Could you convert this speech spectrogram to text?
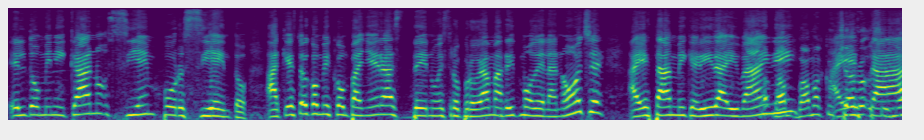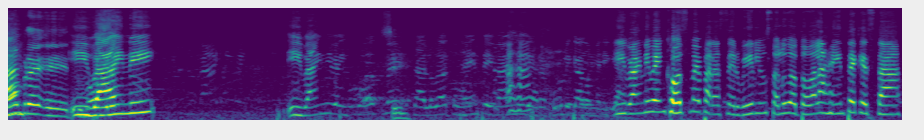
el dominicano 100%. Aquí estoy con mis compañeras de nuestro programa Ritmo de la Noche. Ahí está mi querida Ivani. vamos a escuchar su nombre. Eh, Ivani. Iván Ben Cosme, saluda a tu gente, Iván de República Dominicana. Iván Ben Cosme para servirle un saludo a toda la gente que está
